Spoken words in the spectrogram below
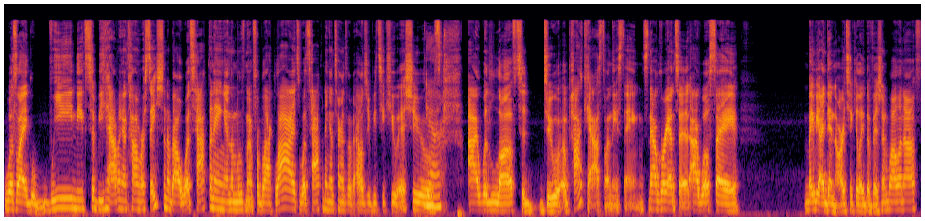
was like, we need to be having a conversation about what's happening in the movement for Black lives, what's happening in terms of LGBTQ issues. Yeah. I would love to do a podcast on these things. Now, granted, I will say maybe I didn't articulate the vision well enough.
